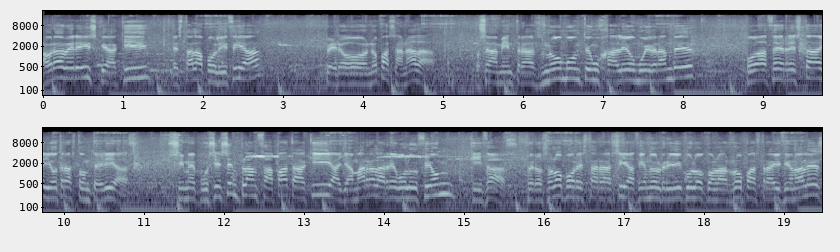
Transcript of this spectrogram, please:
Ahora veréis que aquí está la policía pero no pasa nada. O sea, mientras no monte un jaleo muy grande, puedo hacer esta y otras tonterías. Si me pusiese en plan zapata aquí a llamar a la revolución, quizás, pero solo por estar así haciendo el ridículo con las ropas tradicionales,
